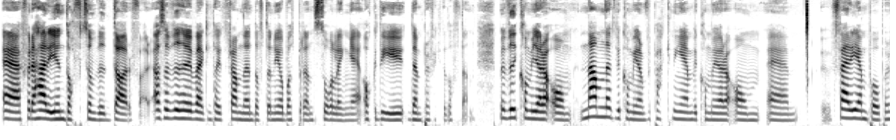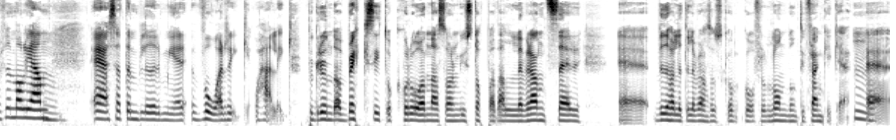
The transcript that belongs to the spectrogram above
Eh, för det här är ju en doft som vi dör för. Alltså vi har ju verkligen tagit fram den doften och jobbat på den så länge och det är ju den perfekta doften. Men vi kommer göra om namnet, vi kommer göra om förpackningen, vi kommer göra om eh, färgen på parfymoljan Mm. eh, så att den blir mer vårig och härlig. På grund av brexit och corona så har de ju stoppat alla leveranser. Eh, vi har lite leveranser som ska gå från London till Frankrike. Mm. Eh,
